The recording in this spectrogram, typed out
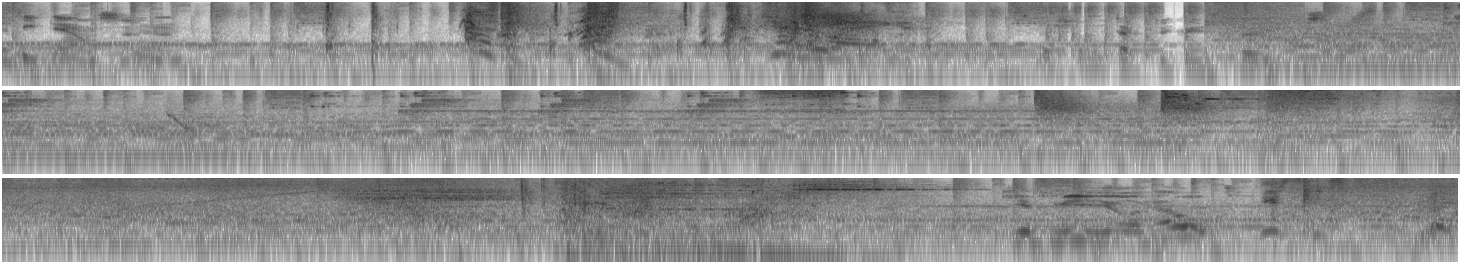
Should be down soon. Get away! Especially technically 30%. Give me your help! This is for you.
